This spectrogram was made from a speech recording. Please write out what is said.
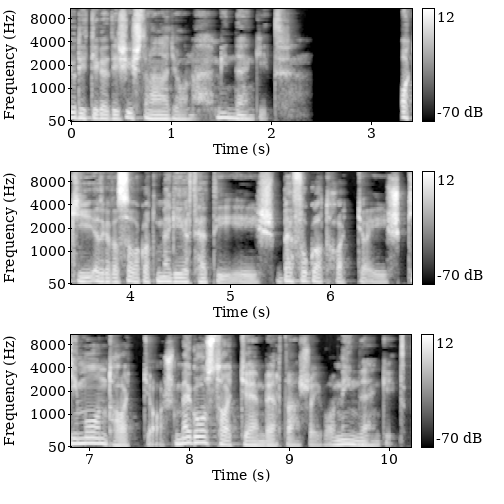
Judit téged is Isten áldjon mindenkit, aki ezeket a szavakat megértheti, és befogadhatja, és kimondhatja, és megoszthatja embertársaival mindenkit.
